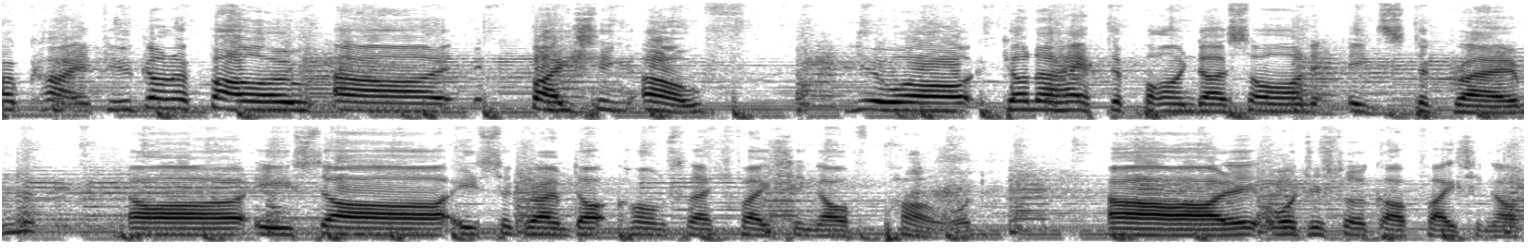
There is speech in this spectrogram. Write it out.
Okay, if you're gonna follow uh, Facing Off, you are gonna have to find us on Instagram. Uh, it's uh, Instagram.com slash Facing Off Pod. Uh, or just look up Facing Off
